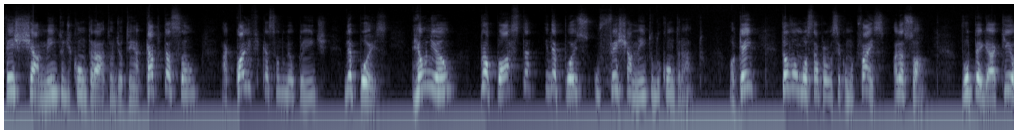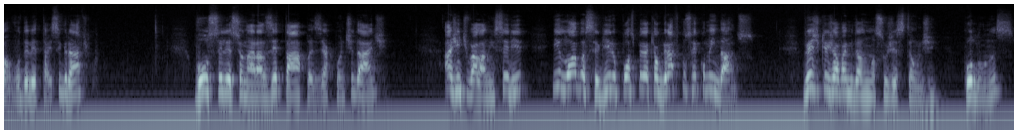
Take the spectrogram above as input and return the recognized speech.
fechamento de contrato, onde eu tenho a captação, a qualificação do meu cliente, depois reunião, proposta e depois o fechamento do contrato, ok? Então vou mostrar para você como que faz. Olha só, vou pegar aqui, ó, vou deletar esse gráfico, Vou selecionar as etapas e a quantidade. A gente vai lá no inserir e logo a seguir eu posso pegar aqui o gráficos recomendados. Veja que ele já vai me dar uma sugestão de colunas.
